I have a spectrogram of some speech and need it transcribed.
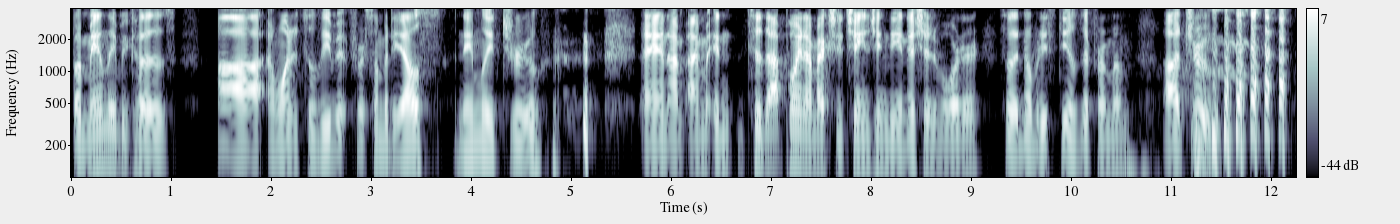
but mainly because uh, I wanted to leave it for somebody else, namely Drew. and I'm I'm in, to that point. I'm actually changing the initiative order so that nobody steals it from him. Uh, Drew,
